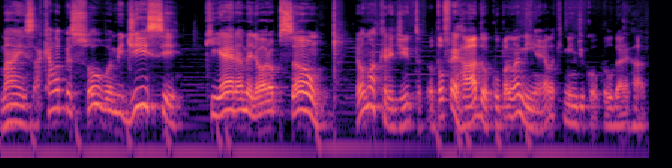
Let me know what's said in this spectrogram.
mas aquela pessoa me disse que era a melhor opção. Eu não acredito, eu tô ferrado, a culpa não é minha, é ela que me indicou para o lugar errado.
